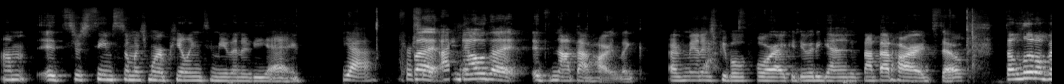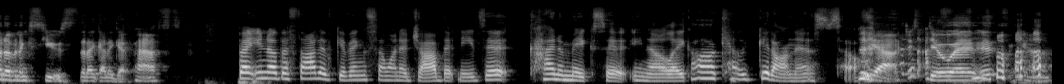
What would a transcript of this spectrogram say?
Um, it just seems so much more appealing to me than a VA. Yeah, for But sure. I know that it's not that hard. Like I've managed people before. I could do it again. It's not that hard. So it's a little bit of an excuse that I got to get past. But you know, the thought of giving someone a job that needs it kind of makes it, you know, like, oh, Kelly, get on this. So Yeah, just do it. It's, yeah.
